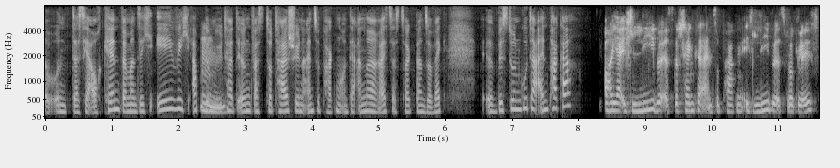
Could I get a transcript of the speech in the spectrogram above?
und das ja auch kennt, wenn man sich ewig abgemüht mhm. hat, irgendwas total schön einzupacken und der andere reißt das Zeug dann so weg. Äh, bist du ein guter Einpacker? Oh ja, ich liebe es, Geschenke einzupacken. Ich liebe es wirklich.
